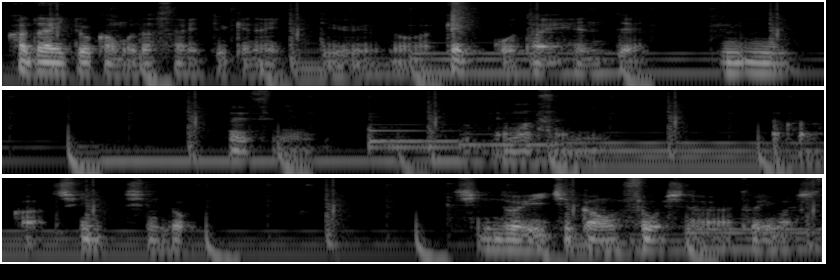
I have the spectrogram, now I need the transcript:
課題とかも出さないといけないっていうのが結構大変で、うん、そうですね。まさになかなかしんしんどしんどい時間を過ごしながら撮りました。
